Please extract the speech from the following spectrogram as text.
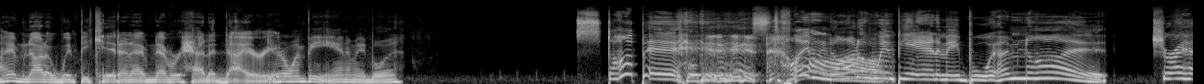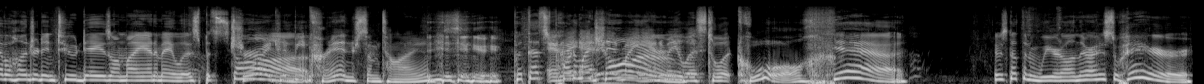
I am not a wimpy kid, and I've never had a diary. You're a wimpy anime boy. Stop it! Stop. I'm not a wimpy anime boy. I'm not. Sure, I have 102 days on my anime list, but stop. Sure, I could be cringe sometimes. but that's and part I of my edited charm. my anime list to look cool. Yeah. There's nothing weird on there, I swear.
